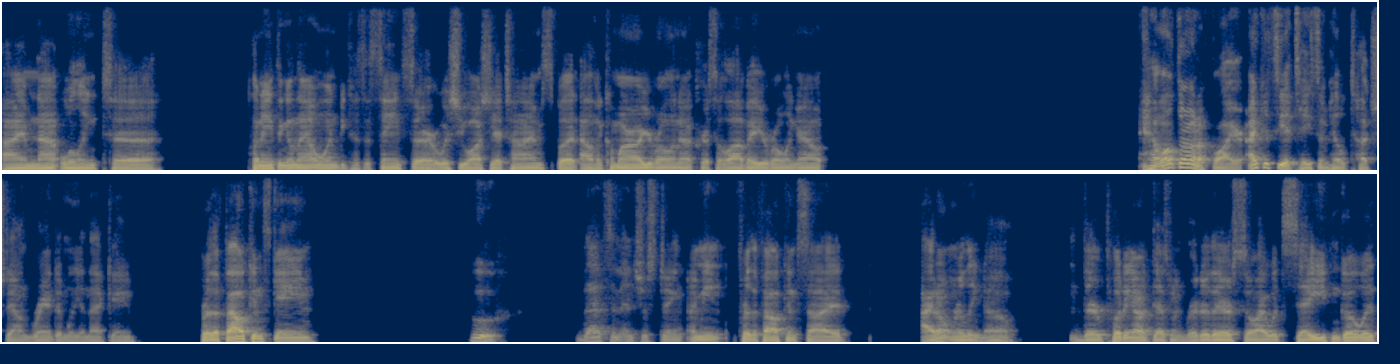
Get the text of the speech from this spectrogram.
I'm not willing to put anything on that one because the Saints are wishy washy at times. But Alvin Kamara, you're rolling out. Chris Olave, you're rolling out. Hell, I'll throw out a flyer. I could see a Taysom Hill touchdown randomly in that game. For the Falcons game, ooh, that's an interesting. I mean, for the Falcons side, I don't really know. They're putting out Desmond Ridder there, so I would say you can go with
